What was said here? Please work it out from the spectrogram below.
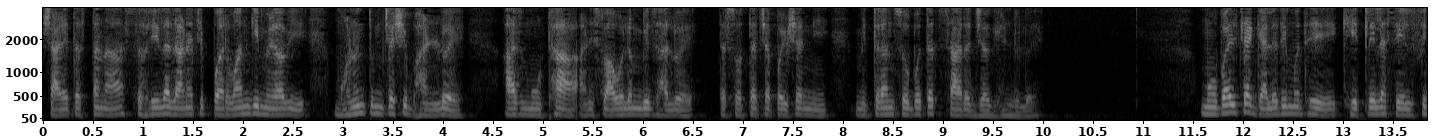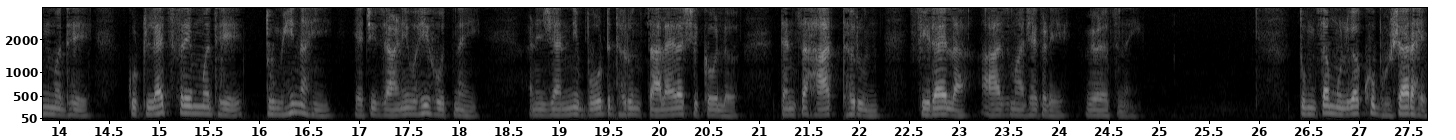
शाळेत असताना सहलीला जाण्याची परवानगी मिळावी म्हणून तुमच्याशी भांडलोय. आज मोठा आणि स्वावलंबी झालोय तर स्वतःच्या पैशांनी मित्रांसोबतच सारं जग हिंडलोय. मोबाईलच्या गॅलरीमध्ये घेतलेल्या सेल्फींमध्ये कुठल्याच फ्रेममध्ये तुम्ही नाही याची जाणीवही होत नाही आणि ज्यांनी बोट धरून चालायला शिकवलं त्यांचा हात धरून फिरायला आज माझ्याकडे वेळच नाही. तुमचा मुलगा खूप हुशार आहे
